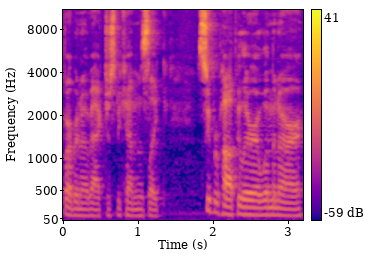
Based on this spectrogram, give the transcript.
Barbara Novak just becomes like super popular. Women are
